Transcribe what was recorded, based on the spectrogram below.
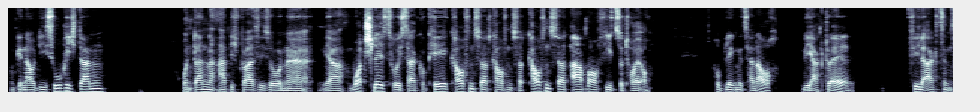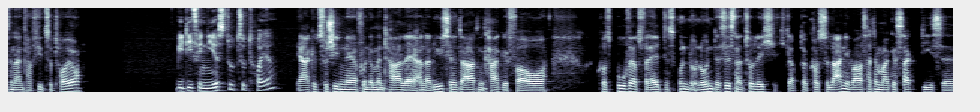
Und genau die suche ich dann. Und dann habe ich quasi so eine ja, Watchlist, wo ich sage, okay, kaufenswert, kaufenswert, kaufenswert, aber viel zu teuer. Das Problem ist halt auch, wie aktuell, viele Aktien sind einfach viel zu teuer. Wie definierst du zu teuer? Ja, gibt es verschiedene fundamentale Analysedaten, KGV, Kurs-Buchwert-Verhältnis und, und, und. Das ist natürlich, ich glaube, der Costolani war es, hatte mal gesagt, diese,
